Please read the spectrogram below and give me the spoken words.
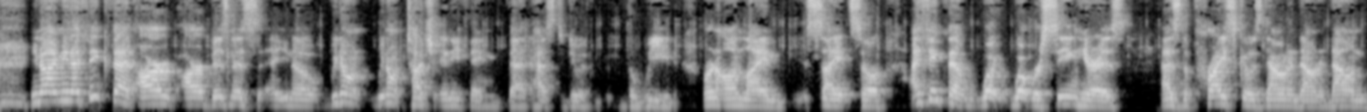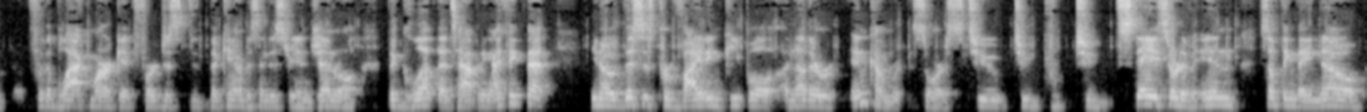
you know, I mean, I think that our our business, uh, you know, we don't we don't touch anything that has to do with the weed. We're an online site, so I think that what what we're seeing here is as the price goes down and down and down for the black market, for just the cannabis industry in general, the glut that's happening. I think that you know this is providing people another income source to to to stay sort of in something they know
